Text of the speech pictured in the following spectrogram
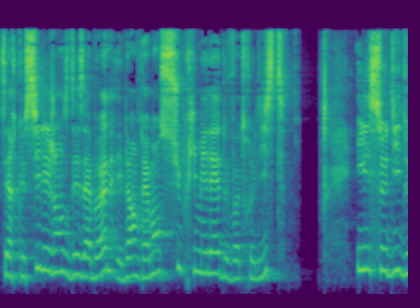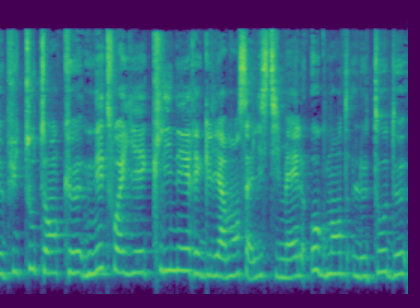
C'est-à-dire que si les gens se désabonnent, eh bien vraiment supprimez-les de votre liste il se dit depuis tout temps que nettoyer, cleaner régulièrement sa liste email augmente le taux de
